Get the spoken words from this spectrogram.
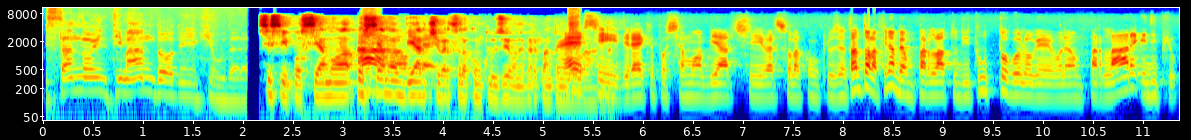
Mi stanno intimando di chiudere. Sì, sì, possiamo, possiamo Ah, avviarci ok. verso la conclusione per quanto mi Eh riguarda. sì, direi che possiamo avviarci verso la conclusione. Tanto alla fine abbiamo parlato di tutto quello che volevamo parlare e di più,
